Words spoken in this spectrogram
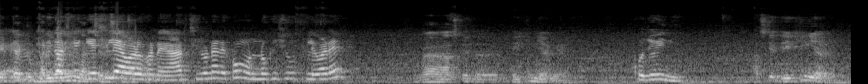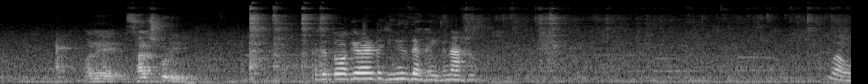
পেটটা একটু ভারী ভারী আজকে লাগছে। গেছিলে আবার ওখানে আর ছিল না এরকম অন্য কিছু ফ্লেভারে হ্যাঁ আজকে দেখিনি আমি। খোঁজোই নি আজকে দেখিনি আমি। মানে সার্চ করিনি। আচ্ছা তোমাকে এবার একটা জিনিস দেখাই এখানে আসো। বাবা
